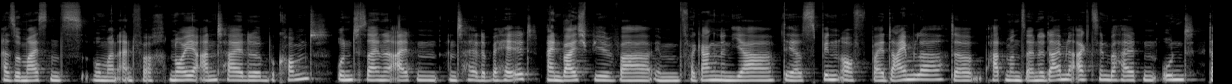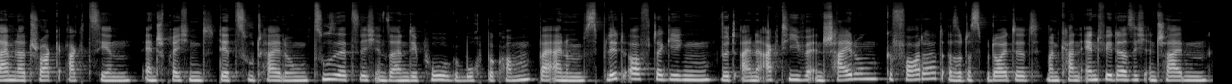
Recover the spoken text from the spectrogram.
also meistens, wo man einfach neue Anteile bekommt, und seine alten Anteile behält. Ein Beispiel war im vergangenen Jahr der Spin-off bei Daimler. Da hat man seine Daimler-Aktien behalten und Daimler Truck-Aktien entsprechend der Zuteilung zusätzlich in sein Depot gebucht bekommen. Bei einem Split-off dagegen wird eine aktive Entscheidung gefordert. Also das bedeutet, man kann entweder sich entscheiden,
